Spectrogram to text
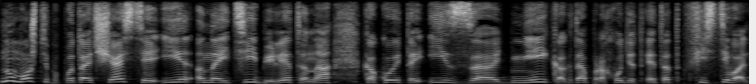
ну, можете попытать счастье и найти билеты на какой-то из э, дней, когда проходит этот фестиваль.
